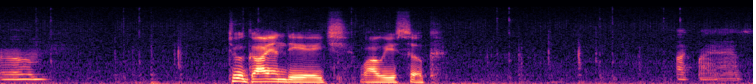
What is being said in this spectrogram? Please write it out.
um. To a guy in DH. Wow, you suck. Fuck my ass.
